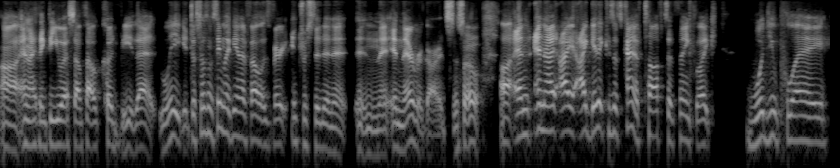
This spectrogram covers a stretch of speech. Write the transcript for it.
uh, and I think the USFL could be that league. It just doesn't seem like the NFL is very interested in it in in their regards. So uh, and and I, I I get it because it's kind of tough to think like, would you play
